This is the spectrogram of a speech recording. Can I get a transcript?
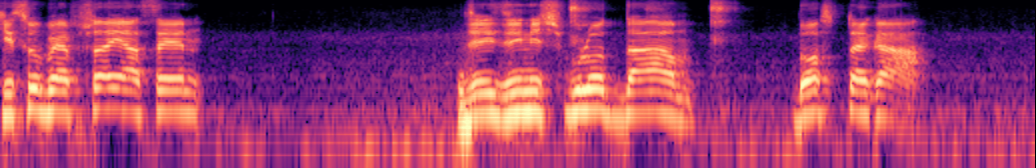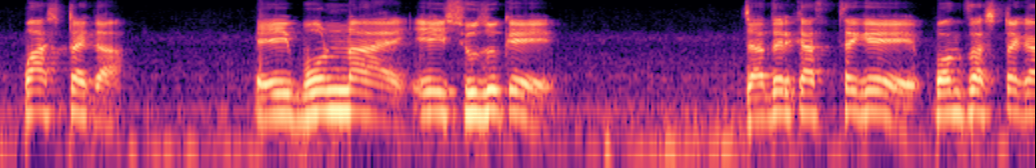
কিছু ব্যবসায়ী আছেন, যেই জিনিসগুলোর দাম দশ টাকা, পাঁচ টাকা, এই বন্যায়, এই সুযোগে যাদের কাছ থেকে পঞ্চাশ টাকা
